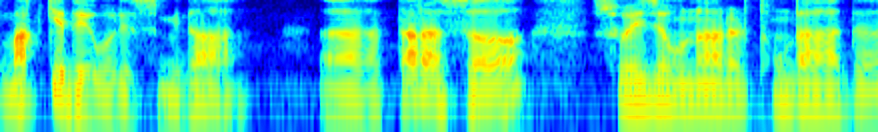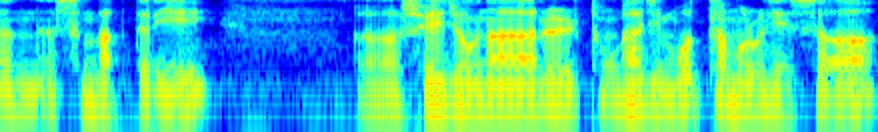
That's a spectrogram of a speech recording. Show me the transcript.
막게 되어 버렸습니다. 아, 따라서 수에즈 운하를 통과하던 선박들이 어, 수에즈 운하를 통과하지 못함으로 해서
